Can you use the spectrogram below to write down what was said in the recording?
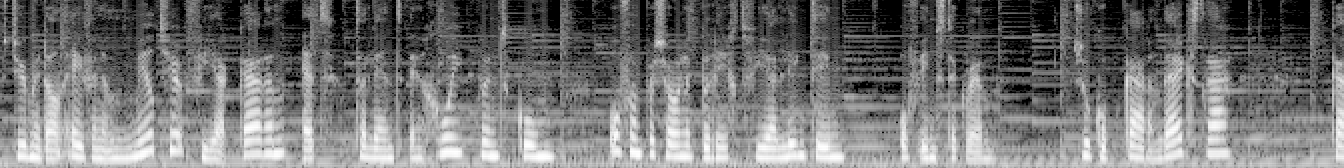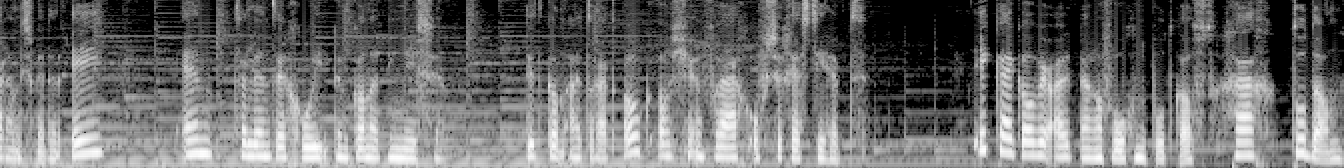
Stuur me dan even een mailtje via karen.talentengroei.com of een persoonlijk bericht via LinkedIn of Instagram. Zoek op Karen Dijkstra. Karen is met een E. En talent en groei, dan kan het niet missen. Dit kan uiteraard ook als je een vraag of suggestie hebt. Ik kijk alweer uit naar een volgende podcast. Graag tot dan.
